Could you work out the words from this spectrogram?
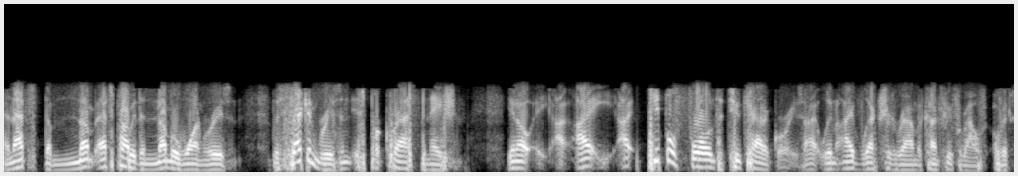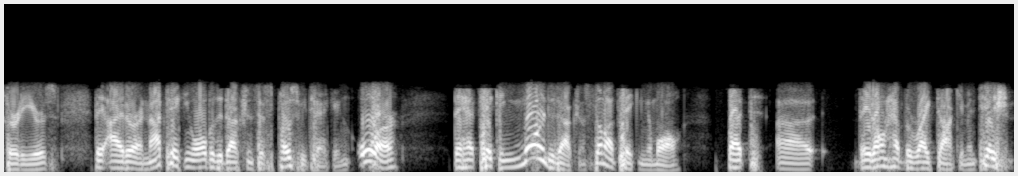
and that's the num- That's probably the number one reason. The second reason is procrastination. You know, I, I, I people fall into two categories. I, when I've lectured around the country for about over 30 years, they either are not taking all the deductions they're supposed to be taking, or they are taking more deductions, still not taking them all, but uh, they don't have the right documentation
